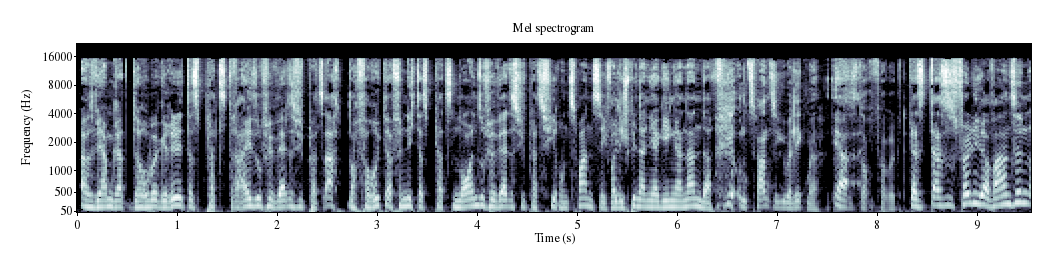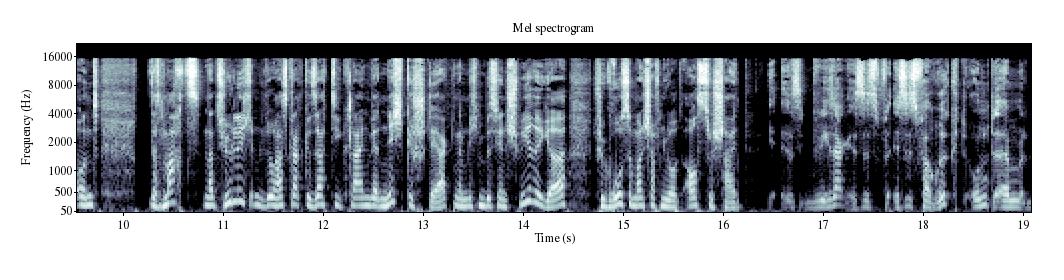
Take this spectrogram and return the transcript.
Also wir haben gerade darüber geredet, dass Platz 3 so viel wert ist wie Platz 8. Noch verrückter finde ich, dass Platz 9 so viel wert ist wie Platz 24, weil die spielen dann ja gegeneinander. 24, überleg mal. Das ja, ist doch verrückt. Das, das ist völliger Wahnsinn und das macht es natürlich, und du hast gerade gesagt, die Kleinen werden nicht gestärkt, nämlich ein bisschen schwieriger für große Mannschaften überhaupt auszuscheiden. Es, wie gesagt, es ist, es ist verrückt und ähm,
